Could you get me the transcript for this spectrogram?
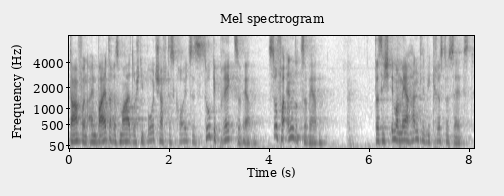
davon, ein weiteres Mal durch die Botschaft des Kreuzes so geprägt zu werden, so verändert zu werden, dass ich immer mehr handle wie Christus selbst.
